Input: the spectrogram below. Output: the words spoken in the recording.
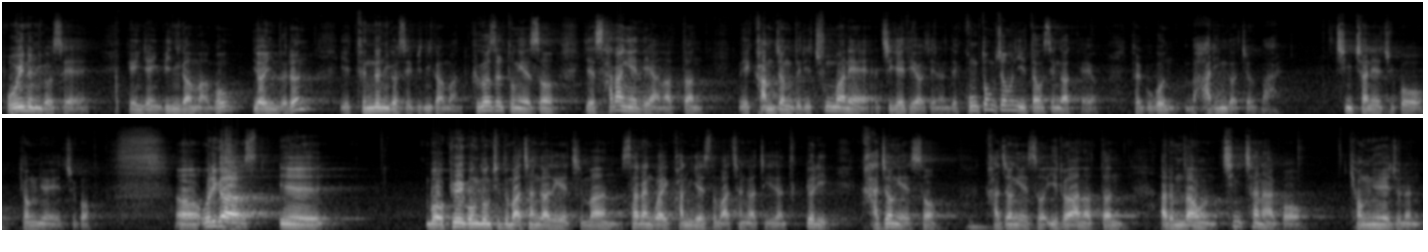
보이는 것에 굉장히 민감하고 여인들은 이 듣는 것에 민감한 그것을 통해서 이제 사랑에 대한 어떤 이 감정들이 충만해지게 되어지는데 공통점은 있다고 생각해요. 결국은 말인 거죠. 말. 칭찬해주고 격려해주고 어, 우리가 예, 뭐 교회 공동체도 마찬가지겠지만 사랑과의 관계에서도 마찬가지겠지만 특별히 가정에서 가정에서 이러한 어떤 아름다운 칭찬하고 격려해주는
